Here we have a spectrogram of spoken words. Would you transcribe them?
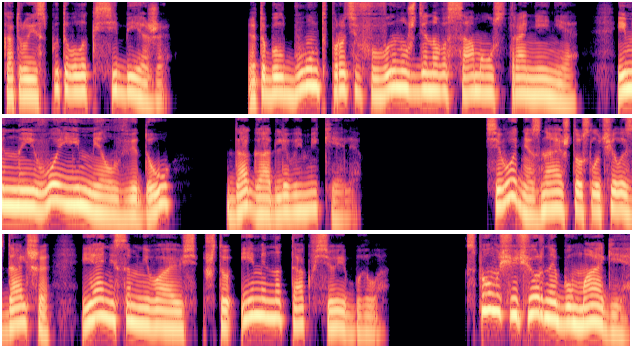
которую испытывала к себе же. Это был бунт против вынужденного самоустранения. Именно его и имел в виду догадливый Микеле. Сегодня, зная, что случилось дальше, я не сомневаюсь, что именно так все и было. С помощью черной бумаги,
